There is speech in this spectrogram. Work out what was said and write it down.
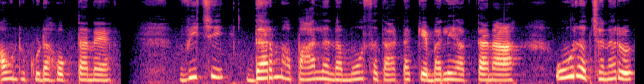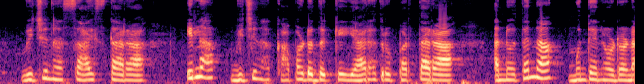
ಅವನು ಕೂಡ ಹೋಗ್ತಾನೆ. ವಿಜಿ ಧರ್ಮ ಪಾಲನ ಮೋಸದಾಟಕ್ಕೆ ಬಲಿಯಾಗ್ತಾನ? ಊರ ಜನರು ವಿಜಿನ ಸಾಯಿಸ್ತಾರ? ಇಲ್ಲ ವಿಜಿನ ಕಾಪಾಡೋದಕ್ಕೆ ಯಾರಾದರೂ ಬರ್ತಾರಾ ಅನ್ನೋದನ್ನು ಮುಂದೆ ನೋಡೋಣ.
